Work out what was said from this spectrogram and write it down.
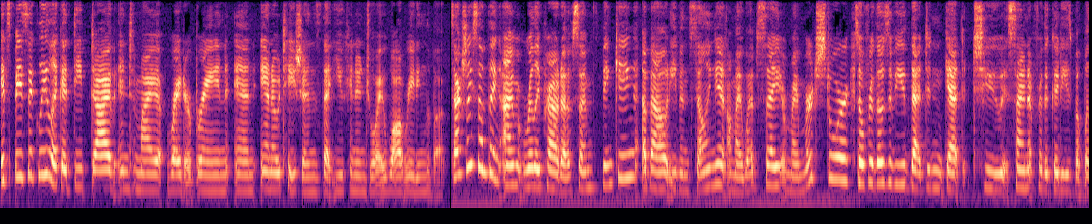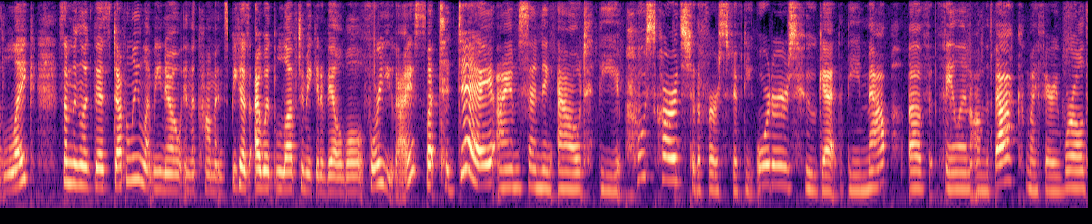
It's basically like a deep dive into my writer brain and annotations that you can enjoy while reading the book. It's actually something I'm really proud of, so I'm thinking about even selling it on my website or my merch store. So for those of you that didn't get to sign up for the goodies but would like something like this, definitely let me know in the comments because I would love to make it available for you guys. But today I am sending out the postcards to the first 50 orders who get the map of Phelan on the back, my fairy world,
